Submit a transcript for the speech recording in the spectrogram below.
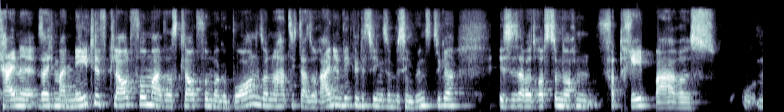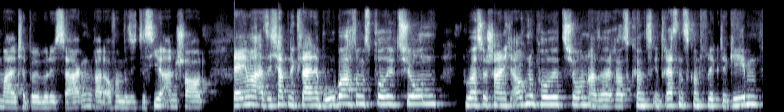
keine, sag ich mal, Native Cloud-Firma, also als Cloud-Firma geboren, sondern hat sich da so reinentwickelt, deswegen ist es ein bisschen günstiger. Ist es aber trotzdem noch ein vertretbares Multiple, würde ich sagen, gerade auch wenn man sich das hier anschaut. Also ich habe eine kleine Beobachtungsposition Du hast wahrscheinlich auch eine Position, also daraus könnte es Interessenskonflikte geben,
